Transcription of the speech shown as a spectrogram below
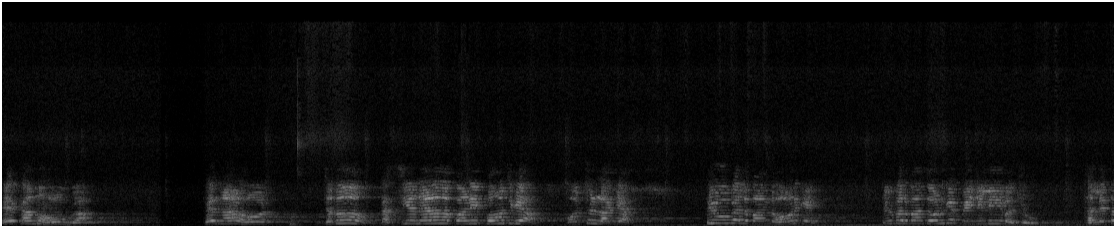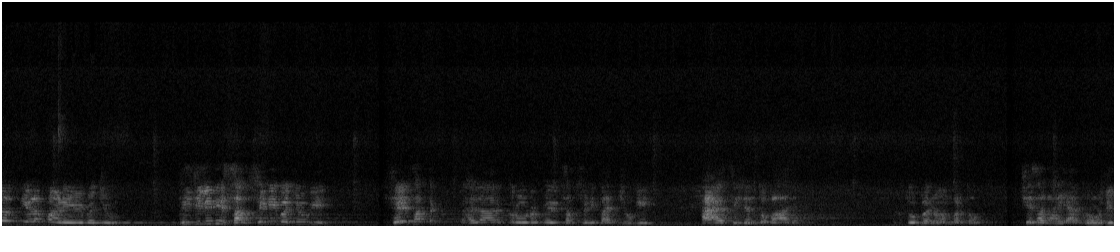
ਇਹ ਕੰਮ ਹੋਊਗਾ। ਫਿਰ ਨਾਲ ਹੋਰ, ਜਦੋਂ ਕੱਸੀਆਂ ਨਹਿਰਾਂ ਦਾ ਪਾਣੀ ਪਹੁੰਚ ਗਿਆ, ਪਹੁੰਚਣ ਲੱਗ ਗਿਆ, ਟਿਊਬਵੈਲ ਬੰਦ ਹੋਣਗੇ। ਟਿਊਬਵੈਲ ਬੰਦ ਹੋਣਗੇ, ਬਿਜਲੀ ਬਚੂ। ਥੱਲੇ ਧਰਤੀ ਵਾਲਾ ਪਾਣੀ ਵੀ ਬਚੂ। ਬਿਜਲੀ ਦੀ ਸਬਸਿਡੀ ਬਚੂਗੀ। 6-7 ਹਜ਼ਾਰ ਕਰੋੜ ਰੁਪਏ ਦੀ ਸਬਸਿਡੀ ਬਚ ਜੂਗੀ। ਐ ਸੀਜ਼ਨ ਤੋਂ ਬਾਅਦ, ਅਕਤੂਬਰ, ਨਵੰਬਰ ਤੋਂ। 6-7 ਹਜ਼ਾਰ ਕਰੋੜ ਦੀ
